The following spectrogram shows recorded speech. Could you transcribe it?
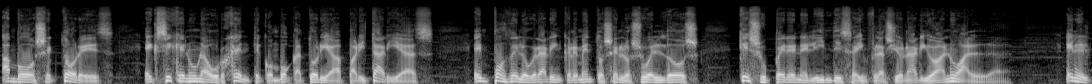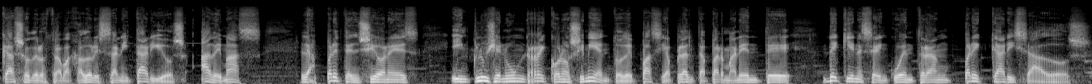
Ambos sectores exigen una urgente convocatoria a paritarias en pos de lograr incrementos en los sueldos que superen el índice inflacionario anual. En el caso de los trabajadores sanitarios, además, las pretensiones incluyen un reconocimiento de pase a planta permanente de quienes se encuentran precarizados.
